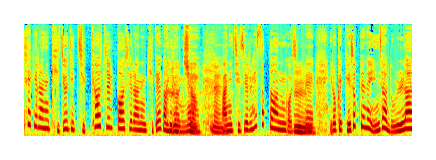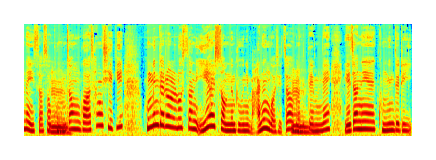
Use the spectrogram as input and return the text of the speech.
식이라는 기준이 지켜질 것이라는 기대감 그렇죠. 때문에 네. 많이 지지를 했었던 것인데 음. 이렇게 계속되는 인사 논란에 있어서 음. 공정과 상식이 국민들로서는 이해할 수 없는 부분이 많은 것이죠. 음. 그렇기 때문에 예전에 국민들이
